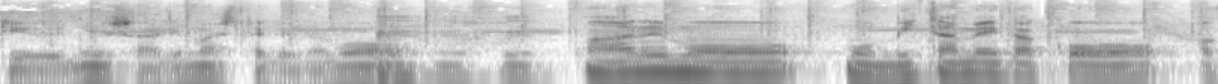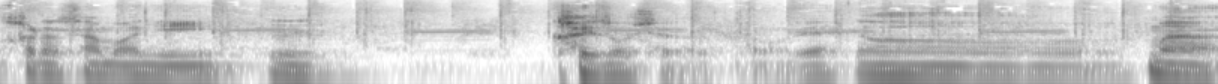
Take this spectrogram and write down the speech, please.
ていうニュースありましたけども、まあ、あれももう見た目がこうあからさまにうん。うん改造車だったのであまあ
